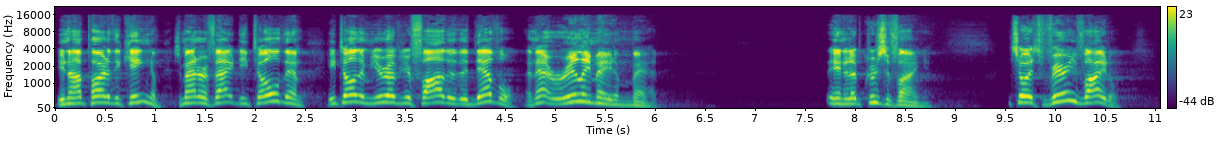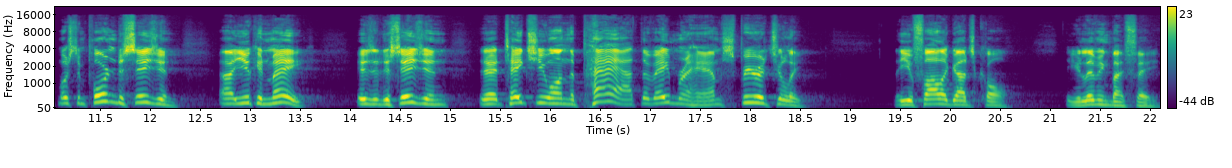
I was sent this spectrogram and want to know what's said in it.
You're not part of the kingdom. As a matter of fact, he told them, He told them, You're of your father, the devil. And that really made them mad. They ended up crucifying him. So it's very vital. Most important decision uh, you can make is a decision that takes you on the path of Abraham spiritually, that you follow God's call, that you're living by faith,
